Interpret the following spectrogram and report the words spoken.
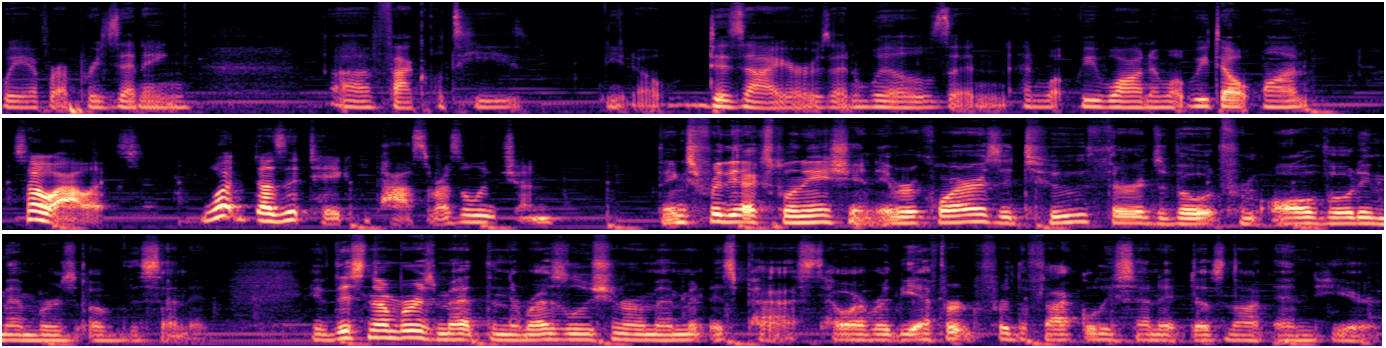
way of representing uh, faculty, you know, desires and wills and and what we want and what we don't want. So, Alex, what does it take to pass a resolution? Thanks for the explanation. It requires a two thirds vote from all voting members of the Senate. If this number is met, then the resolution or amendment is passed. However, the effort for the Faculty Senate does not end here.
